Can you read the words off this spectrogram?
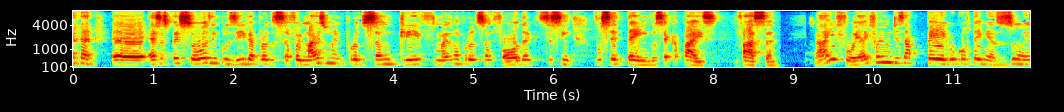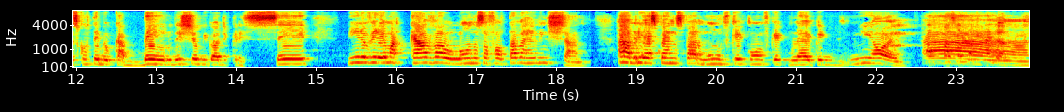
é, essas pessoas, inclusive, a produção foi mais uma produção incrível, mais uma produção foda, que disse assim: você tem, você é capaz, faça. Aí foi, aí foi um desapego, cortei minhas unhas, cortei meu cabelo, deixei o bigode crescer. E eu virei uma cavalona, só faltava relinchar. Abri as pernas para o mundo, fiquei com, fiquei com mulher, fiquei. E olha. Ah,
